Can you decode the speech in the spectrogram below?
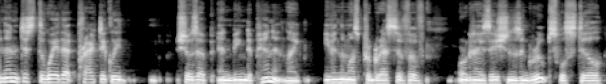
And then just the way that practically shows up in being dependent like even the most progressive of organizations and groups will still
